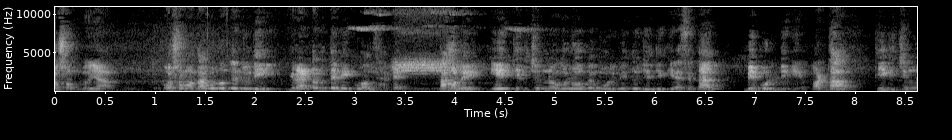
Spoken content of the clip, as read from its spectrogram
অসম অসমতাগুলোতে যদি গ্রেটার দেন ইকুয়াল থাকে, তাহলে এই তীর চিহ্নগুলো হবে মূলবিন্দু যেদিকে আছে তার বিপরীত দিকে। অর্থাৎ তীর চিহ্ন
